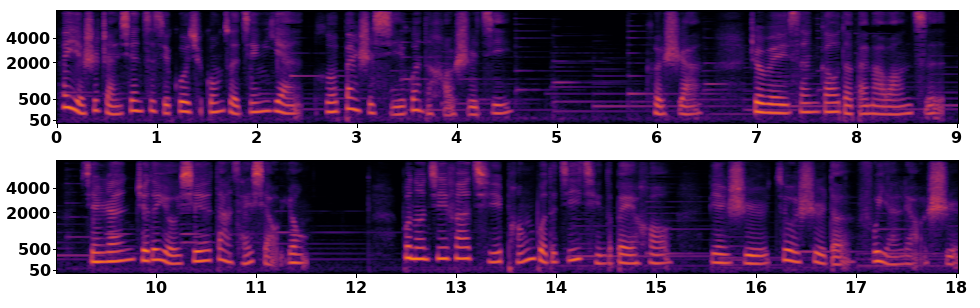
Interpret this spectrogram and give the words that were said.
它也是展现自己过去工作经验和办事习惯的好时机。可是啊，这位三高的白马王子显然觉得有些大材小用，不能激发其蓬勃的激情的背后，便是做事的敷衍了事。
